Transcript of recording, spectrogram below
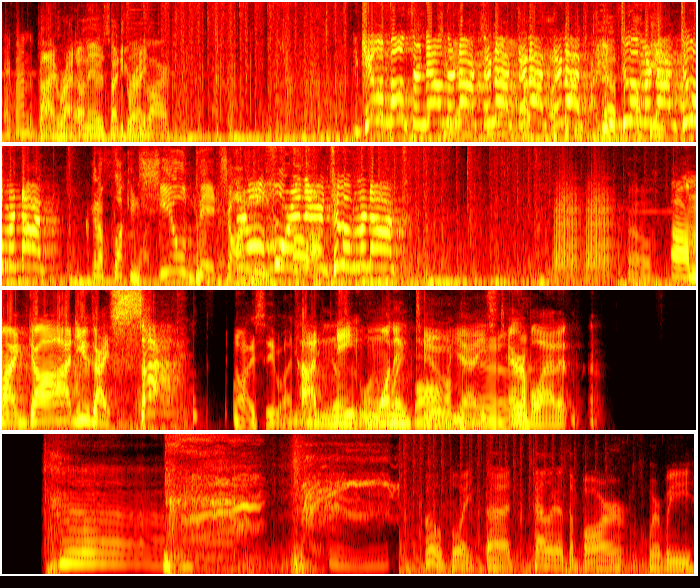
Right behind the All bar. right, right on the other side of your right. Bar. Kill them both. They're down. They're knocked. They're knocked. They're knocked. They're knocked. Two of them are knocked. Two of them are knocked. I got a fucking shield bitch on They're all me. four in there and two of them are knocked. Oh. Oh my god, you guys suck. Oh, I see why. God, doesn't Nate wanna one play and two. bomb. Yeah, he's terrible at it. Oh boy, uh, Tyler at the bar where we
